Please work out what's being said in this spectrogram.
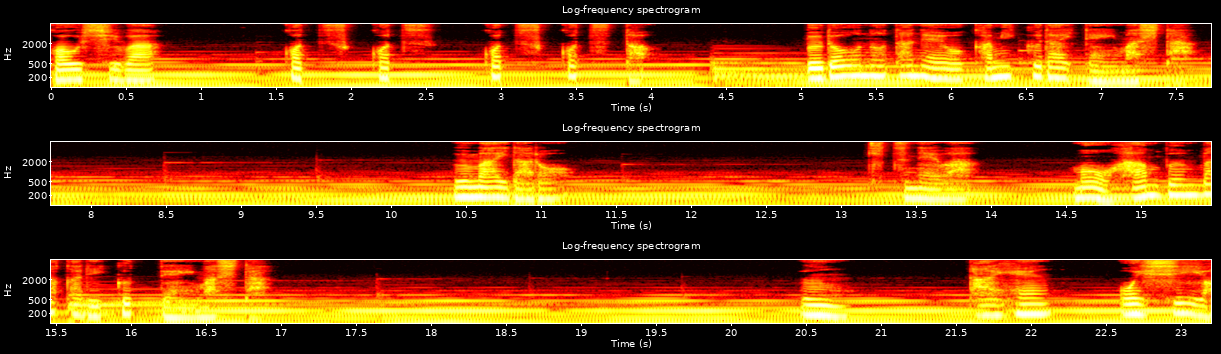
子牛はコツコツコツコツとぶどうの種を噛み砕いていました。うまいだろう。狐はもう半分ばかり食っていました。うん、大変おいしいよ。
